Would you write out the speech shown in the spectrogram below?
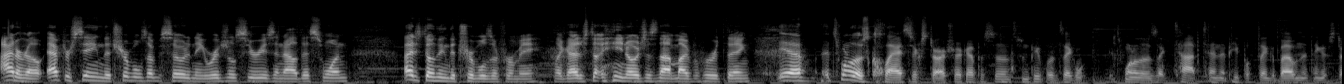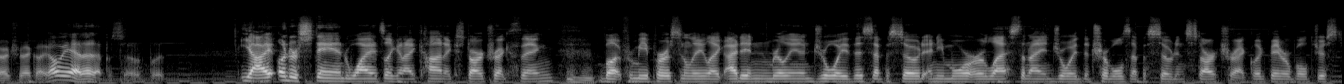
I don't know. After seeing the Tribbles episode in the original series and now this one, I just don't think the Tribbles are for me. Like I just don't, you know, it's just not my preferred thing. Yeah, it's one of those classic Star Trek episodes. When people, it's like it's one of those like top ten that people think about when they think of Star Trek. Like, oh yeah, that episode. But Yeah, I understand why it's like an iconic Star Trek thing, Mm-hmm. but for me personally, like I didn't really enjoy this episode any more or less than I enjoyed the Tribbles episode in Star Trek. Like they were both just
